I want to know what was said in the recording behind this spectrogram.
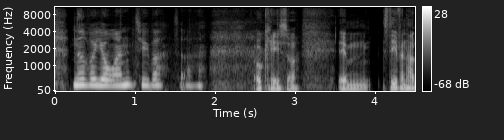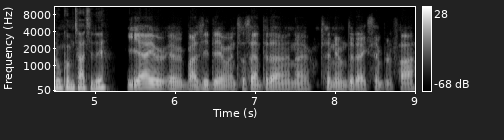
nede på jorden typer. Så. Okay, så. Øhm, Stefan, har du en kommentar til det? Ja, jeg, jeg vil bare sige, det er jo interessant, det der, når jeg til at nævne det der eksempel fra,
